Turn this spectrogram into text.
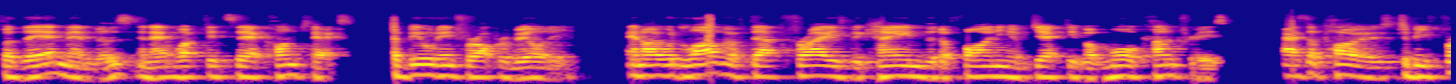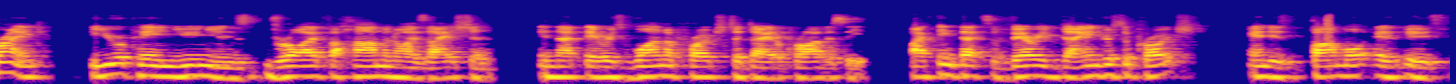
for their members and at what fits their context to build interoperability. And I would love if that phrase became the defining objective of more countries, as opposed, to be frank, the European Union's drive for harmonisation in that there is one approach to data privacy. I think that's a very dangerous approach and is far more is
